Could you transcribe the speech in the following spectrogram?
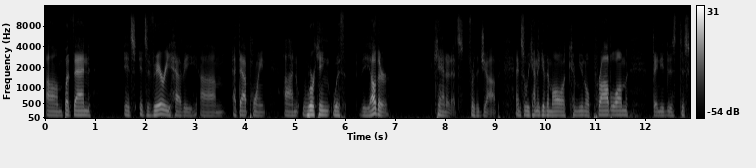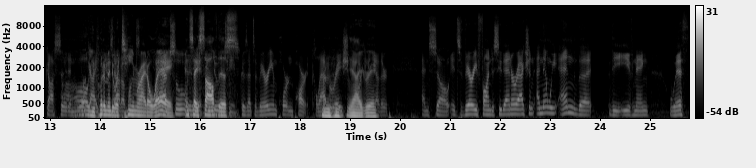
um, but then it's it's very heavy um, at that point on working with the other candidates for the job. And so we kind of give them all a communal problem. They need to discuss it and work. Oh, work you put them into a team right away Absolutely, and say, "Solve this." because that's a very important part. Collaboration. Yeah, I agree. Together. And so it's very fun to see the interaction. And then we end the the evening with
